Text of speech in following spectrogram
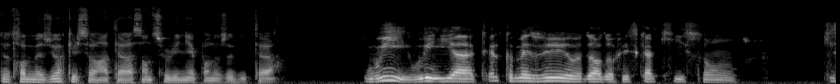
d'autres mesures qu'il serait intéressant de souligner pour nos auditeurs Oui, oui, il y a quelques mesures d'ordre fiscal qui sont, qui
